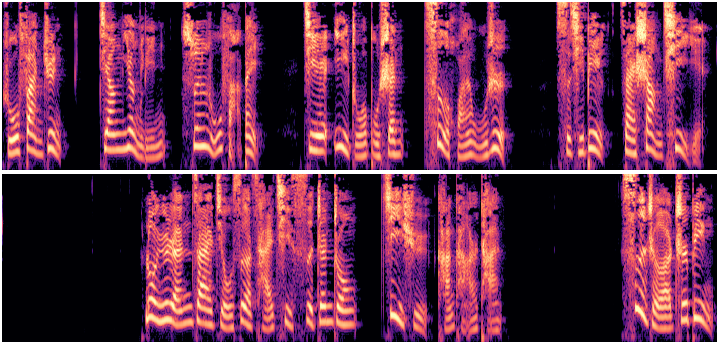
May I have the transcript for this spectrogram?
如范俊、江应林、孙儒法辈，皆衣着不深，赐还无日。此其病在上气也。落于人在酒色财气四真中继续侃侃而谈。四者之病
